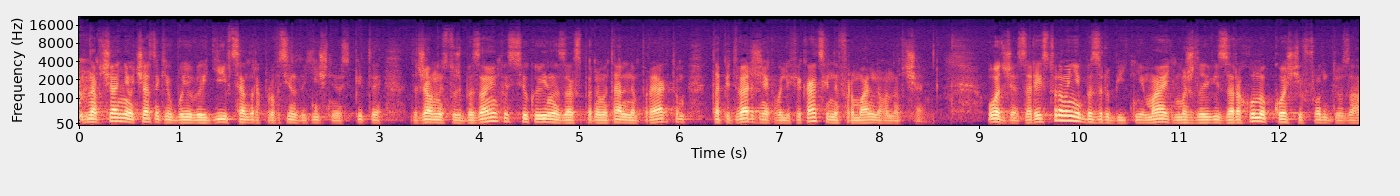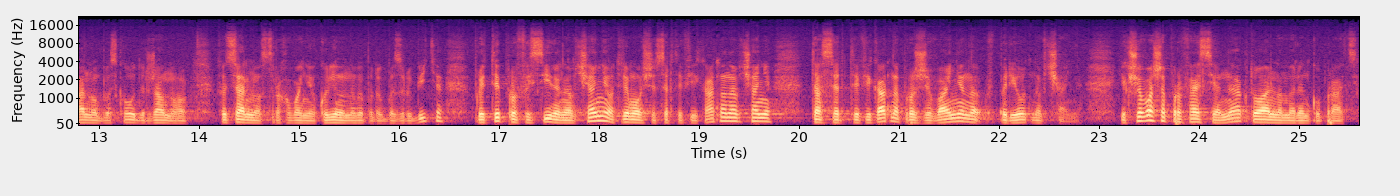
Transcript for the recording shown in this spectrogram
навчання учасників бойових дій в центрах професійно-технічної освіти Державної служби зайнятості України за експериментальним проектом та підтвердження кваліфікації неформального навчання. Отже, зареєстровані безробітні мають можливість за рахунок коштів фонду загальнообов'язкового державного соціального страхування України на випадок безробіття пройти професійне навчання, отримавши сертифікат на навчання та сертифікат на проживання в період навчання. Якщо ваша професія не актуальна на ринку праці,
